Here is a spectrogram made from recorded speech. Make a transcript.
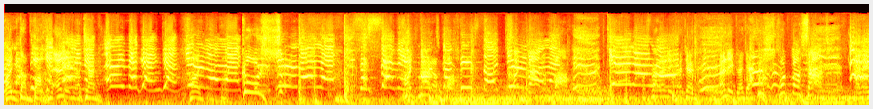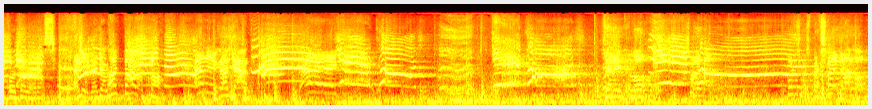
Hagyd abba, elég legyen. ölj meg engem! Gyűlölök! Kurs! Gyűlölök! Te szemét, Hagyd már abba! tiszta, már! Gyűlölök! Most már elég legyen! Elég legyen! Fogd a szád! Elég volt Dolores! Elég legyen! Hagyd már abba! Elég legyen! Elég! Gyere ide, Lo! Sajnálom! Bocsáss meg! Sajnálom!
